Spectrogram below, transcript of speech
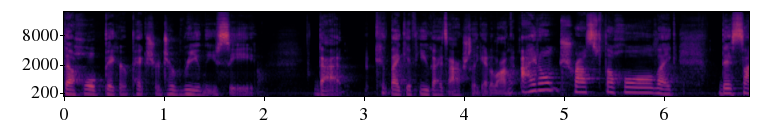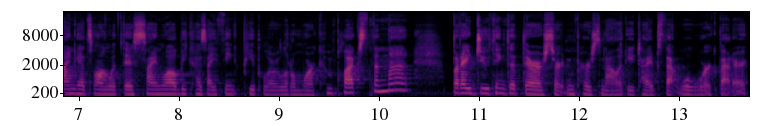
the whole bigger picture to really see that like if you guys actually get along. I don't trust the whole like this sign gets along with this sign well because I think people are a little more complex than that. But I do think that there are certain personality types that will work better.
